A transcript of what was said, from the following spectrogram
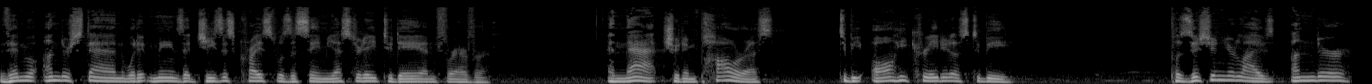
then we'll understand what it means that Jesus Christ was the same yesterday, today, and forever. And that should empower us to be all He created us to be. Position your lives under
